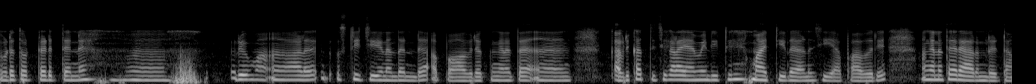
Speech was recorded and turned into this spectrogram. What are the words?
ഇവിടെ തൊട്ടടുത്ത് തന്നെ ഒരു ആൾ സ്റ്റിച്ച് ചെയ്യണതുണ്ട്. അപ്പോൾ അവരൊക്കെ ഇങ്ങനെ അവർ കത്തിച്ച് കളയാൻ വേണ്ടിയിട്ട് മാറ്റിയിടുകയാണ് ചെയ്യുക. അപ്പോൾ അവർ അങ്ങനെ തരാറുണ്ട് കേട്ടോ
